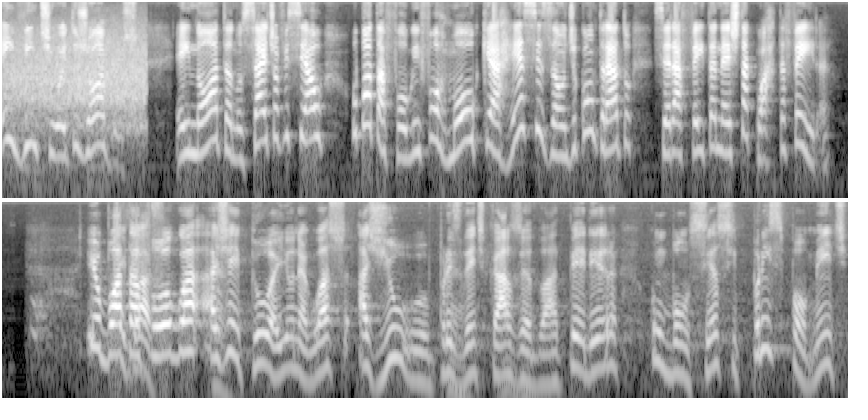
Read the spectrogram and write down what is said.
em 28 jogos. Em nota no site oficial, o Botafogo informou que a rescisão de contrato será feita nesta quarta-feira. E o Botafogo ajeitou aí o negócio, agiu o presidente Carlos Eduardo Pereira com bom senso e principalmente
